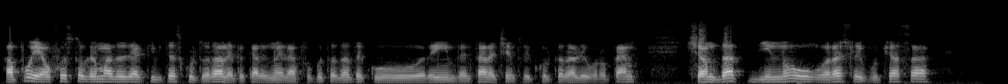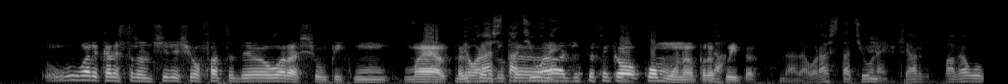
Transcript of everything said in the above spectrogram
Apoi au fost o grămadă de activități culturale pe care noi le-am făcut odată cu reinventarea Centrului Cultural European și am dat din nou orașului Puceasa oarecare strălucire și o față de oraș un pic mai altfel. De oraș stațiune. Că ajunsesem ca o comună prăfuită. Da, da, da, oraș stațiune. Chiar avea o...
